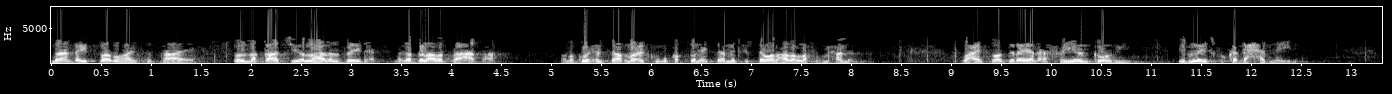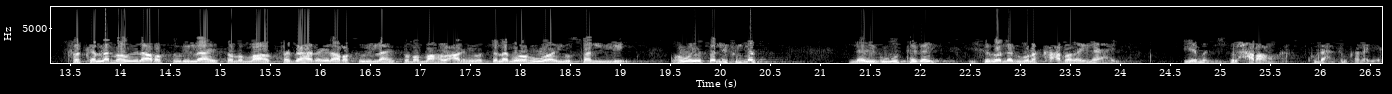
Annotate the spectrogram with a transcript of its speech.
Maandhays baad u haysataaye. Bal dhaqaajiyo la hadal bayda. Laga bilaabo saacadda. Waanu kuu xil saarno cid kugu qabsanaysaa ma jirta wada hadal lafur maxamed. Waxay soo dirayaan afhayeenkoodii. Iblaysku ka dhex hadlayay fakalamahu ilaa rasuuli laahi fadahaba ilaa rasuuli illaahi sala allahu calayhi wasalam wahuwa yusali wahuwa yusalli fi lmasjid nebigu u tegey isagoo nebiguna kacbada ilaahay iyo masjidulxaraamka ku dhex tukanaya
